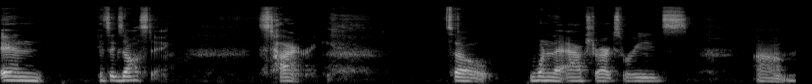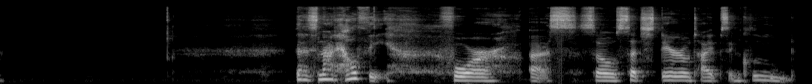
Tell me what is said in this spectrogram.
And it's exhausting. It's tiring. So one of the abstracts reads um, that it's not healthy for us. So such stereotypes include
